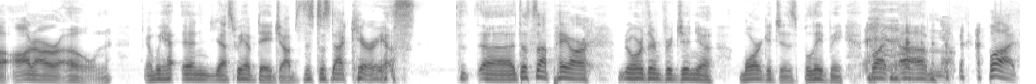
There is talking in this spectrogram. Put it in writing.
uh, on our own, and we ha- and yes, we have day jobs. This does not carry us. Uh, does not pay our Northern Virginia mortgages, believe me. But um, No. but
